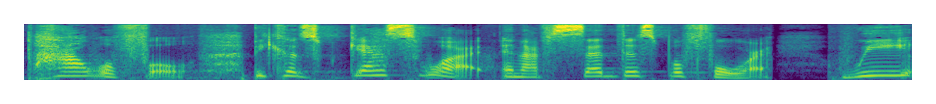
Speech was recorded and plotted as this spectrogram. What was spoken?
powerful because guess what? And I've said this before we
